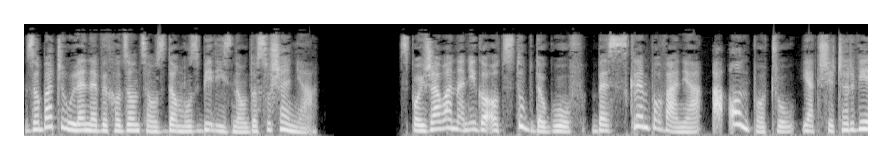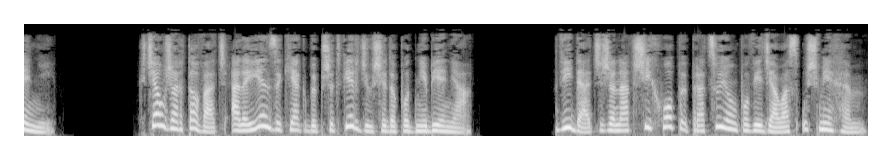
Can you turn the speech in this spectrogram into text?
zobaczył Lenę wychodzącą z domu z bielizną do suszenia. Spojrzała na niego od stóp do głów, bez skrępowania, a on poczuł, jak się czerwieni. Chciał żartować, ale język jakby przytwierdził się do podniebienia. Widać, że na wsi chłopy pracują, powiedziała z uśmiechem.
